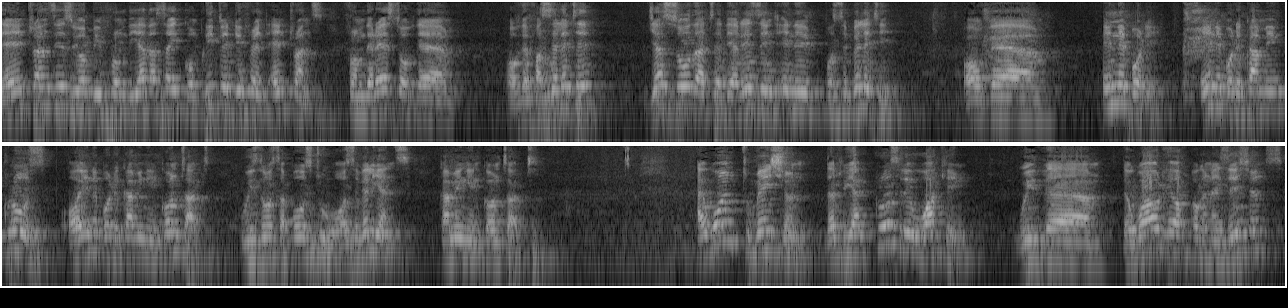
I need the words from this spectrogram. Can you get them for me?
The entrances will be from the other side, completely different entrance from the rest of the, of the facility, just so that uh, there isn't any possibility of uh, anybody, anybody coming close or anybody coming in contact is not supposed to, or civilians coming in contact. I want to mention that we are closely working with um, the World Health Organizations.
